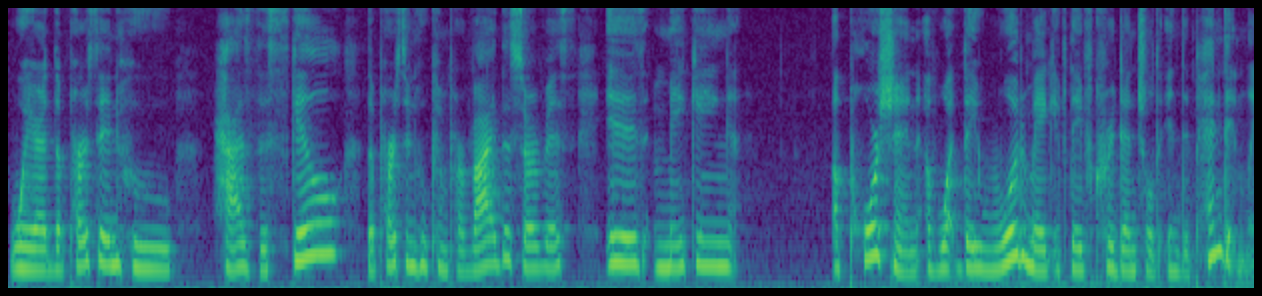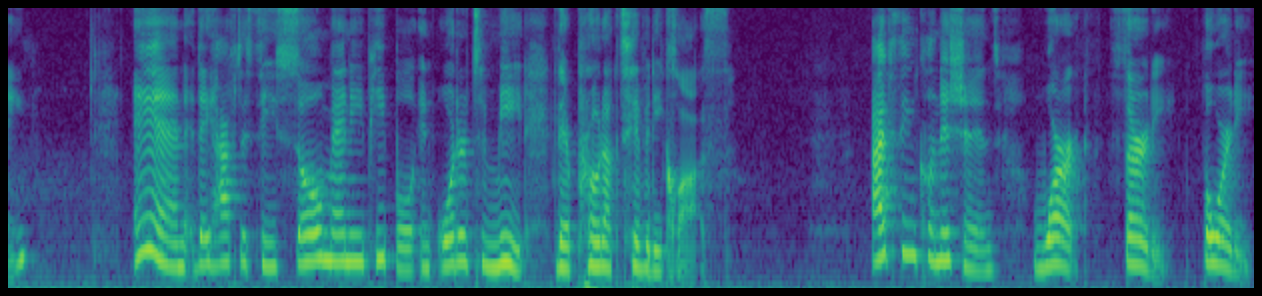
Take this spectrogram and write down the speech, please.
where the person who has the skill, the person who can provide the service is making a portion of what they would make if they've credentialed independently. And they have to see so many people in order to meet their productivity clause. I've seen clinicians work 30, 40,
